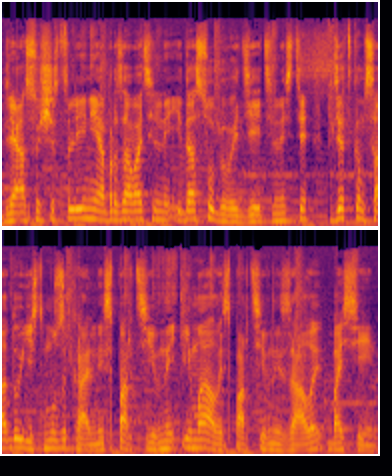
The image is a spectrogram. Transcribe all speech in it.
Для осуществления образовательной и досуговой деятельности в детском саду есть музыкальный, спортивный и малый спортивный залы, бассейн.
